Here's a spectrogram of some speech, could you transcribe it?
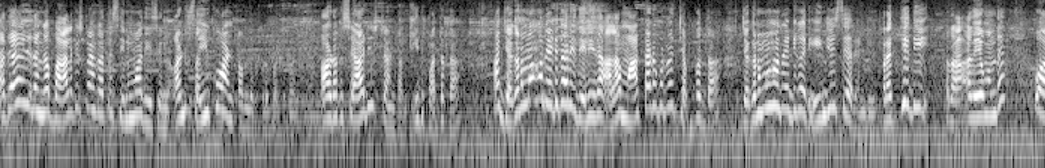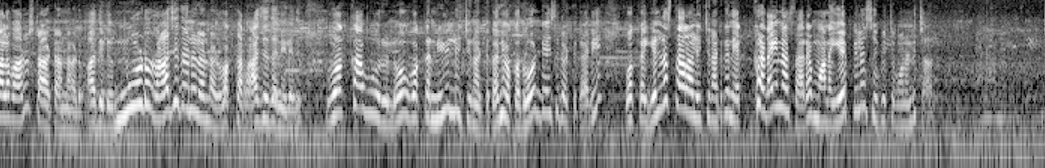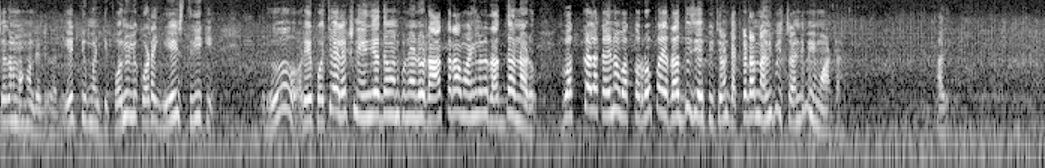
అదేవిధంగా బాలకృష్ణ గారితో సినిమా తీసింది. అంటే సైకో అంటుంది ఇప్పుడు పట్టుకొని. ఆవిడొక శాడిస్ట్ అంటుంది. ఇది పద్ధత? ఆ జగన్మోహన్ రెడ్డి గారు ఇది తెలియదా అలా మాట్లాడకూడదని చెప్పొద్దా? జగన్మోహన్ రెడ్డి గారు ఏం చేశారండి? ప్రతిదీ రా అదేముంది? పోలవారు స్టార్ట్ అన్నాడు. అది మూడు రాజధానులు అన్నాడు. ఒక్క రాజధాని లేదు. ఒక్క ఊరిలో ఒక్క నీళ్ళు ఇచ్చినట్టు కానీ ఒక రోడ్డు వేసినట్టు కానీ ఒక్క ఇళ్ళ స్థలాలు ఇచ్చినట్టు కానీ ఎక్కడైనా సరే మన ఏపీలో చూపించమనండి చాలు. జగన్మోహన్ రెడ్డి గారు. ఎటువంటి పనులు కూడా ఏ స్త్రీకి. ఇప్పుడు రేపు వచ్చే ఎలక్షన్ ఏం చేద్దాం అనుకున్నాడు? డాక్రా మహిళలు రద్దు అన్నాడు. ఒక్కళ్ళకైనా ఒక్క రూపాయి రద్దు చేయించాలంటే ఎక్కడన్నా అనిపించండి మీ మాట?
